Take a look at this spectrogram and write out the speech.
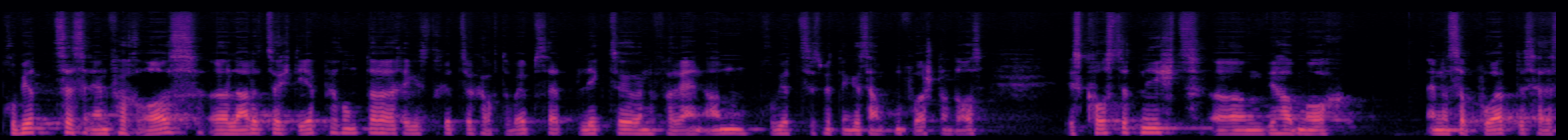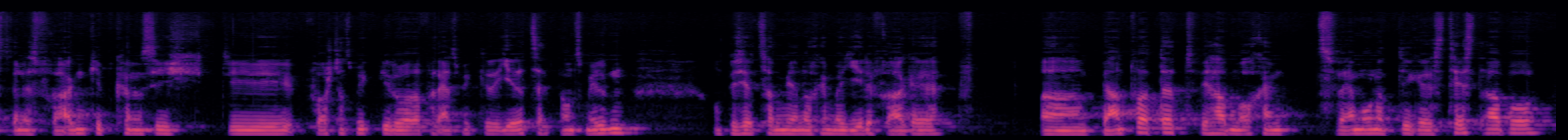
Probiert es einfach aus, äh, ladet euch die App herunter, registriert euch auf der Website, legt euren Verein an, probiert es mit dem gesamten Vorstand aus. Es kostet nichts. Ähm, wir haben auch einen Support, das heißt, wenn es Fragen gibt, können sich die Vorstandsmitglieder oder Vereinsmitglieder jederzeit bei uns melden. Und bis jetzt haben wir noch immer jede Frage äh, beantwortet. Wir haben auch ein zweimonatiges Testabo.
